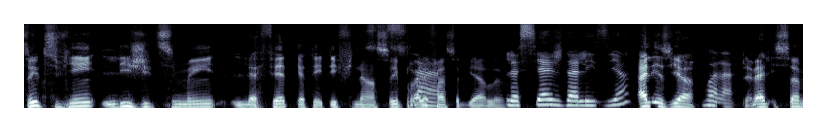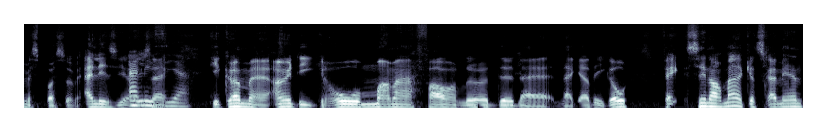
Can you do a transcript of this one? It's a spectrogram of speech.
Tu sais, tu viens légitimer le fait que tu as été financé pour aller faire cette guerre-là. Le siège d'Alésia. Alésia. Voilà. J'avais Alissa, mais c'est pas ça. mais Alésia. exact Alésia. qui est comme euh, un des gros moments forts là, de, la, de la guerre des Gaules. Fait que c'est normal que tu ramènes,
